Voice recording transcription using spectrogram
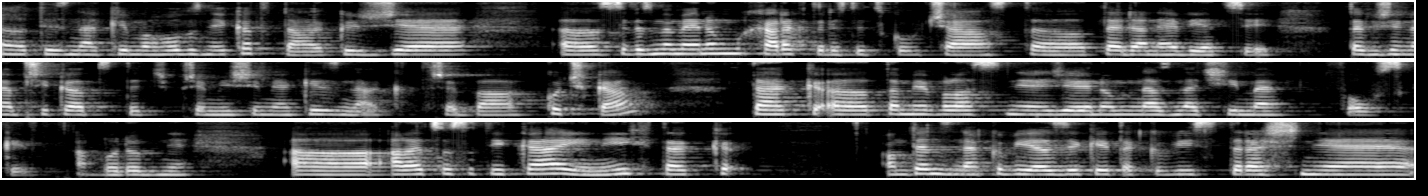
Eh, ty znaky mohou vznikat tak, že eh, si vezmeme jenom charakteristickou část eh, té dané věci. Takže například teď přemýšlím nějaký znak, třeba kočka, tak tam je vlastně, že jenom naznačíme fousky a podobně. Ale co se týká jiných, tak on ten znakový jazyk je takový strašně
